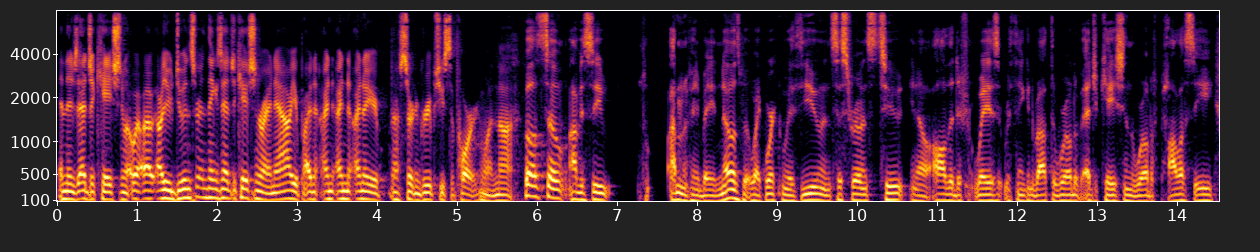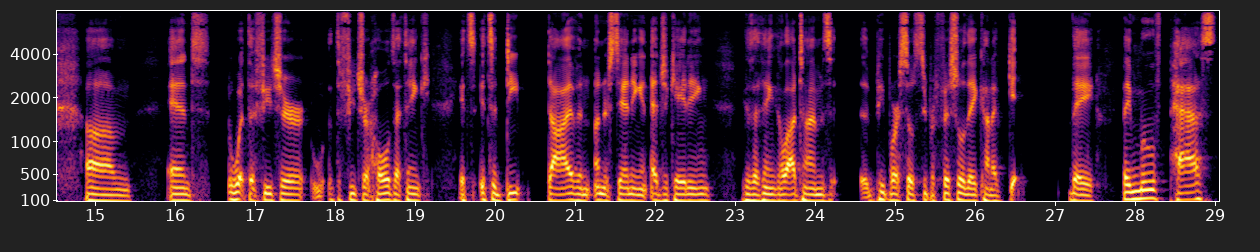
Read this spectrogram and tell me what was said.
and there's education. Are are you doing certain things in education right now? You I, I, I know you have certain groups you support and whatnot. Well, so obviously, I don't know if anybody knows, but like working with you and Cicero Institute, you know, all the different ways that we're thinking about the world of education, the world of policy, um, and what the future, what the future holds. I think it's, it's a deep dive and understanding and educating because I think a lot of times uh, people are so superficial. They kind of get, they, they move past,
